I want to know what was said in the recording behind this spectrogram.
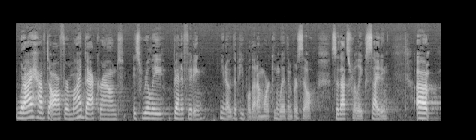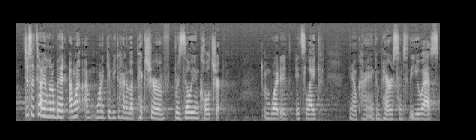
what I have to offer, my background, is really benefiting you know the people that I'm working with in Brazil. So that's really exciting. Uh, just to tell you a little bit, I want I want to give you kind of a picture of Brazilian culture and what it, it's like, you know, kind of in comparison to the U.S.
